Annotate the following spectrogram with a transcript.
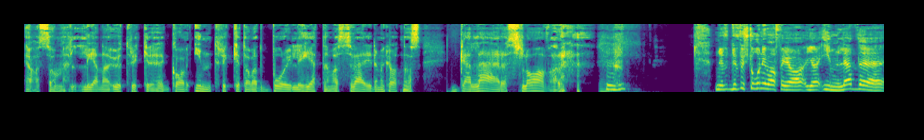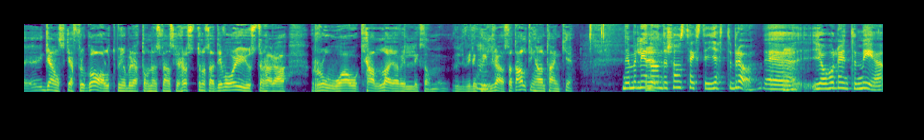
ja, som Lena uttrycker det, gav intrycket av att borgerligheten var Sverigedemokraternas galärslavar. Mm. Nu, nu, förstår ni varför jag, jag inledde ganska frugalt med att berätta om den svenska hösten. och så. Det var ju just den här äh, råa och kalla jag ville, liksom, ville, ville skildra. Mm. Så att allting har en tanke. Nej men Lena eh. Anderssons text är jättebra. Eh, mm. Jag håller inte med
